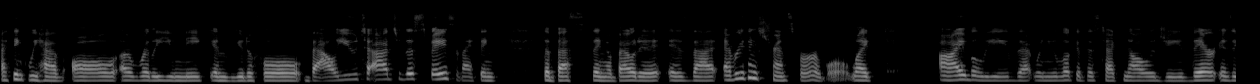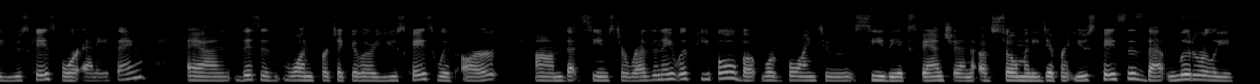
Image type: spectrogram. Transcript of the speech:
I think we have all a really unique and beautiful value to add to this space. And I think the best thing about it is that everything's transferable. Like, I believe that when you look at this technology, there is a use case for anything. And this is one particular use case with art um, that seems to resonate with people, but we're going to see the expansion of so many different use cases that literally,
